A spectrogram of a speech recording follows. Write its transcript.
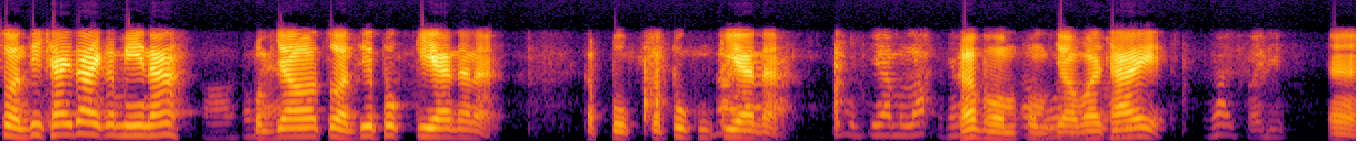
ส่วนที่ใช้ได้ก็มีนะ ผมจะเอาส่วนที่พวกเกียร์นั่นน่ะกระปุกกระปุกเกียร์น่ะเกียร์มันล็อกใช่ไหมครับผมผมจะเอาไว้ใช้ได้สวยดีเออ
